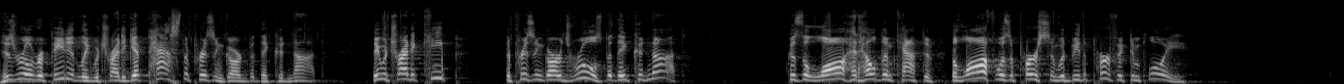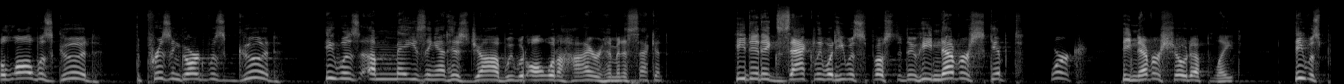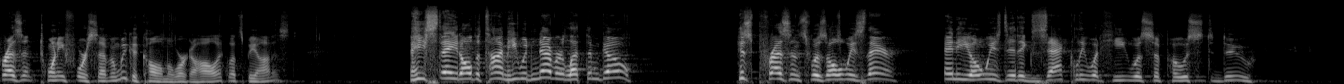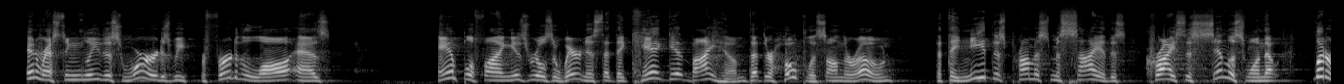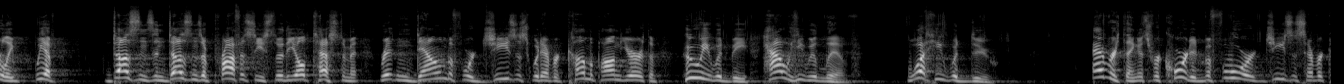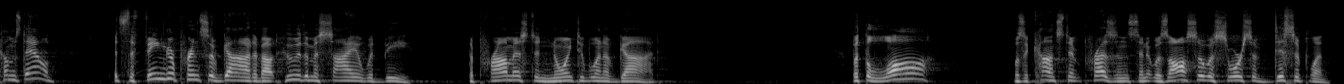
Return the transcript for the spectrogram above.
Israel repeatedly would try to get past the prison guard, but they could not. They would try to keep the prison guard's rules, but they could not because the law had held them captive. The law, if was a person, would be the perfect employee. The law was good, the prison guard was good. He was amazing at his job. We would all want to hire him in a second. He did exactly what he was supposed to do. He never skipped work, he never showed up late. He was present 24 7. We could call him a workaholic, let's be honest. He stayed all the time. He would never let them go. His presence was always there, and he always did exactly what he was supposed to do. Interestingly, this word, as we refer to the law as amplifying Israel's awareness that they can't get by him, that they're hopeless on their own, that they need this promised Messiah, this Christ, this sinless one that literally we have dozens and dozens of prophecies through the Old Testament written down before Jesus would ever come upon the earth of who he would be, how he would live, what he would do. Everything It's recorded before Jesus ever comes down. It's the fingerprints of God about who the Messiah would be, the promised anointed one of God. But the law was a constant presence and it was also a source of discipline.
